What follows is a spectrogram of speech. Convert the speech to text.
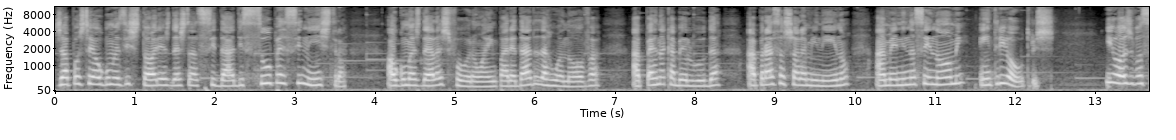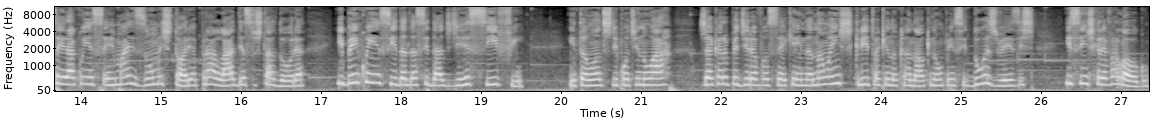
já postei algumas histórias desta cidade super sinistra. Algumas delas foram a Emparedada da Rua Nova, a Perna Cabeluda, a Praça Chora Menino, a Menina Sem Nome, entre outros. E hoje você irá conhecer mais uma história para lá de assustadora e bem conhecida da cidade de Recife. Então, antes de continuar, já quero pedir a você que ainda não é inscrito aqui no canal que não pense duas vezes e se inscreva logo.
